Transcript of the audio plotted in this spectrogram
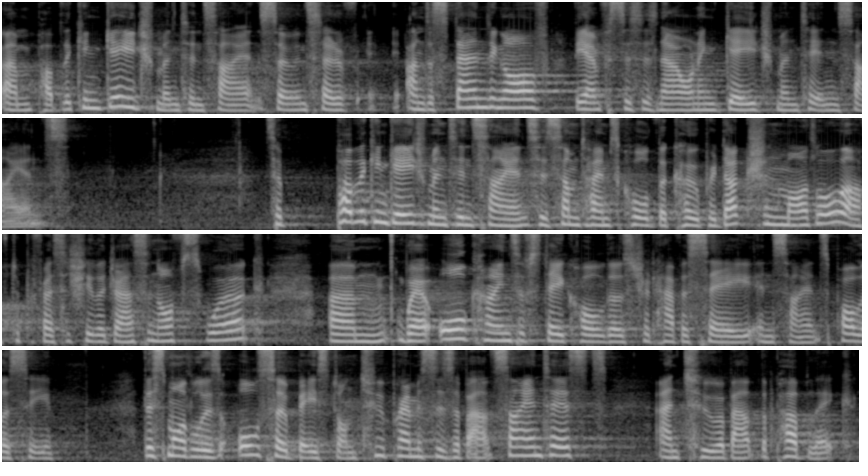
um, public engagement in science. So instead of understanding of, the emphasis is now on engagement in science. So public engagement in science is sometimes called the co-production model after Professor Sheila Jasanoff's work, um, where all kinds of stakeholders should have a say in science policy. This model is also based on two premises about scientists and two about the public.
